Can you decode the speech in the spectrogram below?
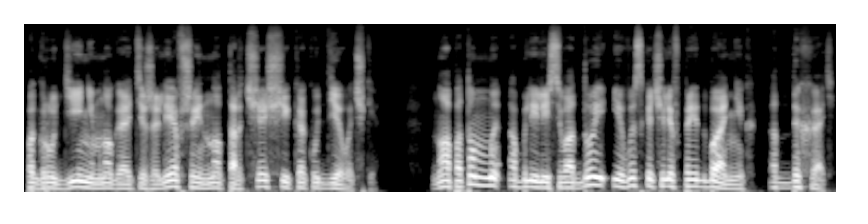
по груди, немного отяжелевшей, но торчащей, как у девочки. Ну а потом мы облились водой и выскочили в предбанник, отдыхать,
